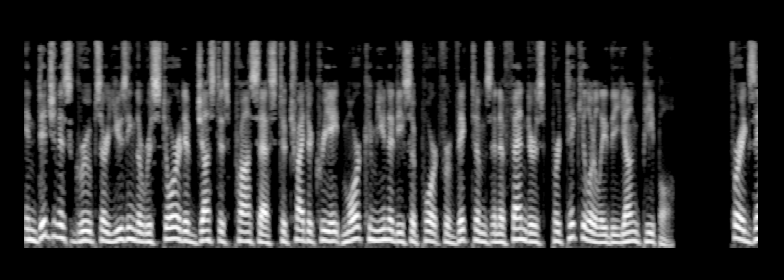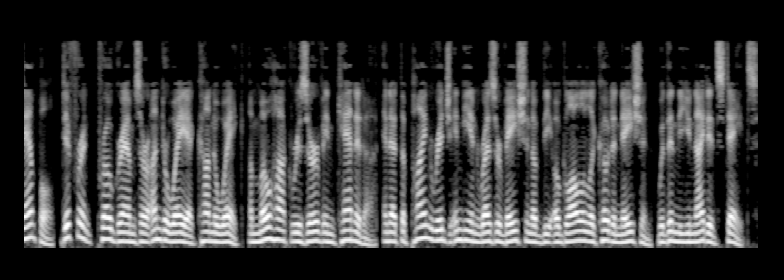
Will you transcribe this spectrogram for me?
Indigenous groups are using the restorative justice process to try to create more community support for victims and offenders, particularly the young people. For example, different programs are underway at Kahnawake, a Mohawk reserve in Canada, and at the Pine Ridge Indian Reservation of the Oglala Lakota Nation, within the United States.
